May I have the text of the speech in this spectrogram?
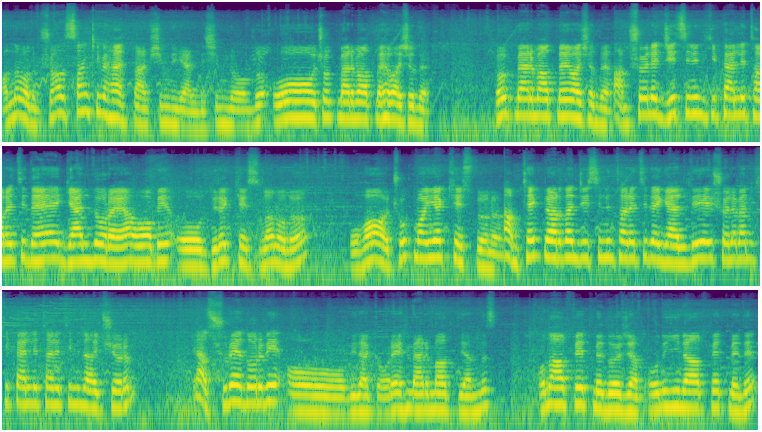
Anlamadım. Şu an sanki bir... Heh tamam şimdi geldi. Şimdi oldu. Oo çok mermi atmaya başladı. Çok mermi atmaya başladı. Tamam şöyle Jesse'nin hiperli tareti de geldi oraya. O bir o direkt kesti lan onu. Oha çok manyak kesti onu. Tamam tekrardan Jesse'nin tareti de geldi. Şöyle ben hiperli taretimi de açıyorum. Biraz şuraya doğru bir... Oo bir dakika oraya mermi attı yalnız. Onu affetmedi hocam. Onu yine affetmedi.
